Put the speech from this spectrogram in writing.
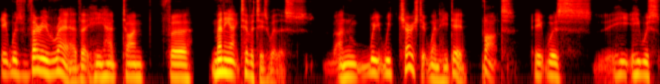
it was very rare that he had time for many activities with us. And we, we cherished it when he did, but it was he, he was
